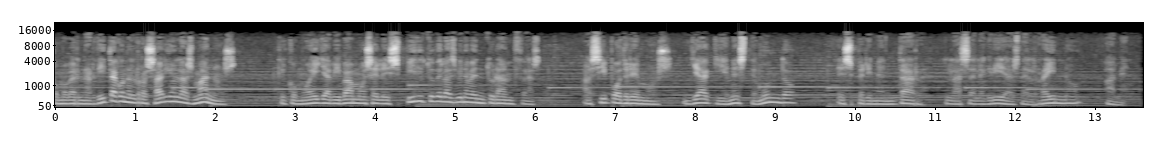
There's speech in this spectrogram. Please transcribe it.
como Bernardita con el rosario en las manos, que como ella vivamos el espíritu de las bienaventuranzas, así podremos, ya aquí en este mundo, experimentar las alegrías del reino. Amén.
